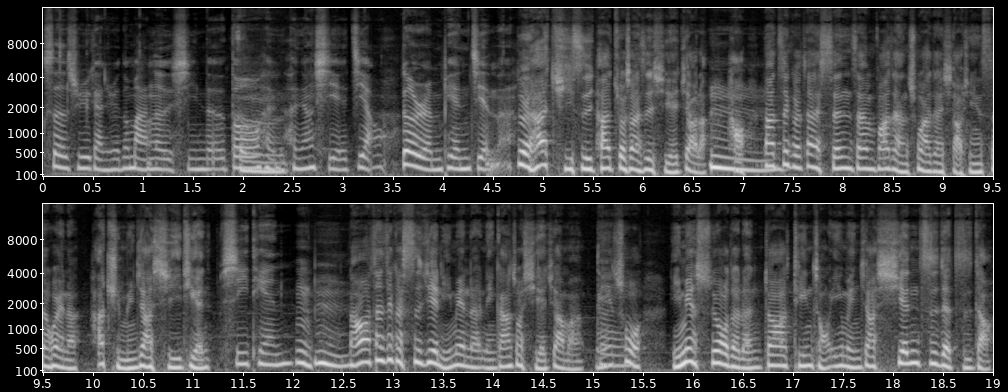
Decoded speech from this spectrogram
社区感觉都蛮恶心的，都很、嗯、很像邪教，个人偏见呐、啊。对，它其实它就算是邪教了。嗯，好，那这个在深山发展出来的小型社会呢，它取名叫西天。西天，嗯嗯。然后在这个世界里面呢，你刚刚说邪教嘛，没错，里面所有的人都要听从英文叫先知的指导。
